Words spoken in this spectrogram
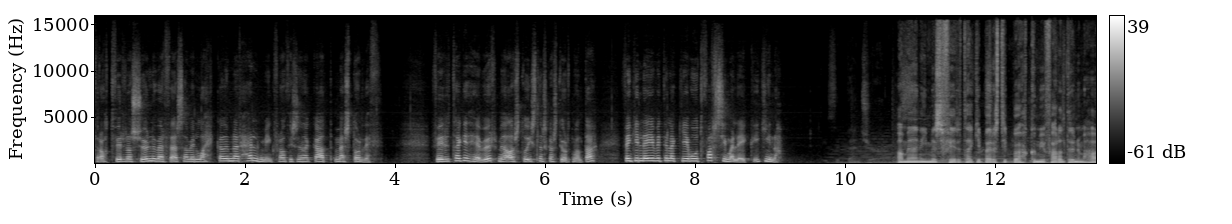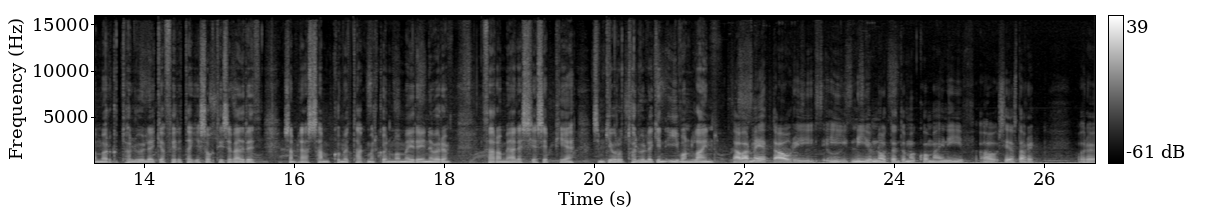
þrátt fyrir að söluverð þess hafi lækkað um nær helming frá því sem það gat mest orðið. Fyrirtækið hefur, með aðstóð íslenska stjórnvalda, fengið leifi til að gefa út farsímaleik í Kína. Á meðan ímis fyrirtæki berist í bökkum í faraldrinum hafa mörg tölvuleikja fyrirtæki sótt í sig veðrið, samlega samkomu takmörkunum á meiri einverum. Þar á meðal er CCP sem gefur út tölvuleikin EVE Online. Það var með þetta ár í, í nýjum nótendum að koma inn í EVE á síðast ári. Það voru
